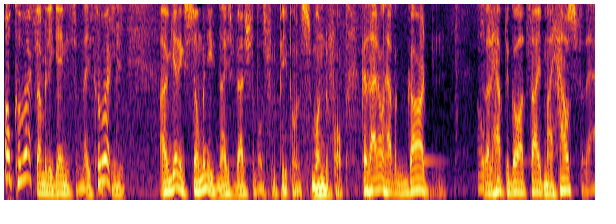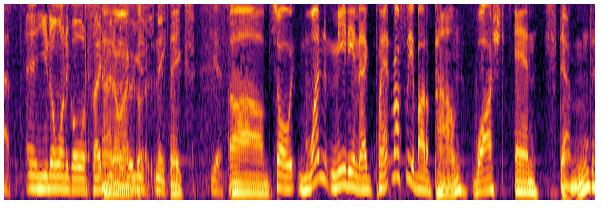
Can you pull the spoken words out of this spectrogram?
Oh, correct. Somebody gave me some nice Correct. zucchini. I'm getting so many nice vegetables from people. It's wonderful because I don't have a garden. So I'd have to go outside my house for that. And you don't want to go outside And because of your snakes. snakes. Yes. Um, so one medium eggplant, roughly about a pound, washed and stemmed.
